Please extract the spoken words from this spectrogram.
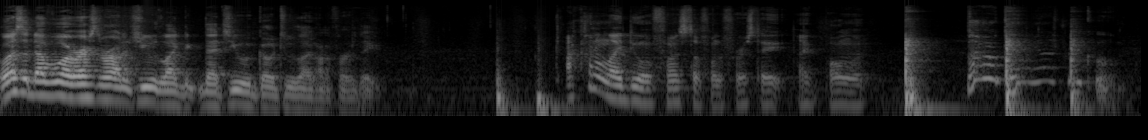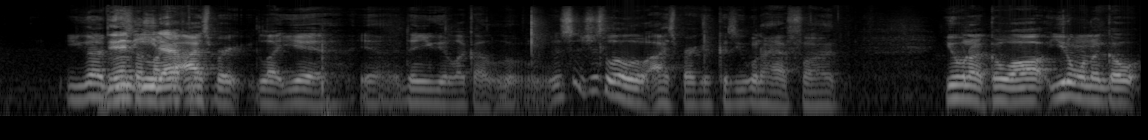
What's another restaurant that you would like that you would go to like on a first date? I kind of like doing fun stuff on the first date, like bowling. Oh, okay, yeah, that's pretty cool. You gotta do something eat like an after. icebreaker. Like yeah, yeah. Then you get like a little. This is just a little icebreaker because you want to have fun. You want to go all. You don't want to go.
